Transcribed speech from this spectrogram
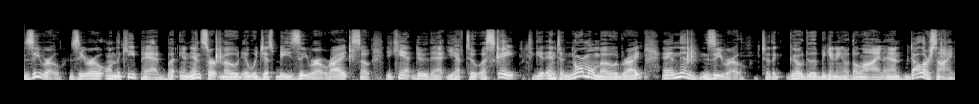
zero, zero on the keypad, but in insert mode it would just be zero, right? So you can't do that. You have to escape to get into normal mode, right? And then zero to the, go to the beginning of the line and dollar sign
